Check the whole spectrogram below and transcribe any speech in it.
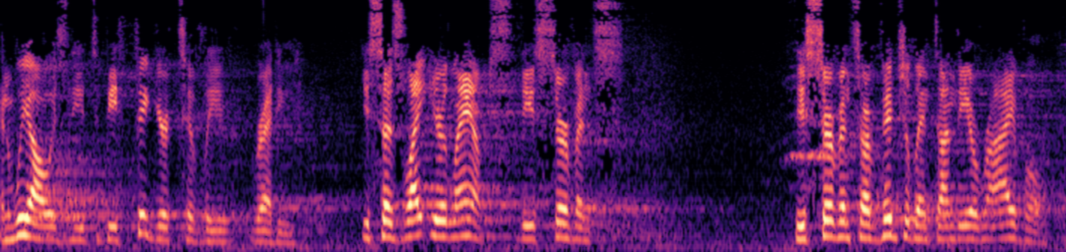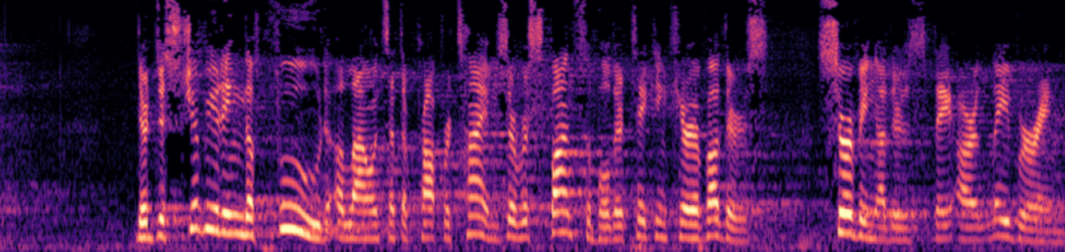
And we always need to be figuratively ready. He says, Light your lamps, these servants. These servants are vigilant on the arrival. They're distributing the food allowance at the proper times. They're responsible. They're taking care of others, serving others. They are laboring.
